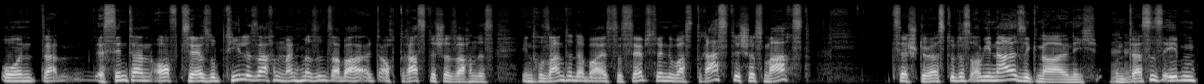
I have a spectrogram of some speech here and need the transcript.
Und dann, es sind dann oft sehr subtile Sachen, manchmal sind es aber halt auch drastische Sachen. Das Interessante dabei ist, dass selbst wenn du was Drastisches machst, zerstörst du das Originalsignal nicht. Und das ist eben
